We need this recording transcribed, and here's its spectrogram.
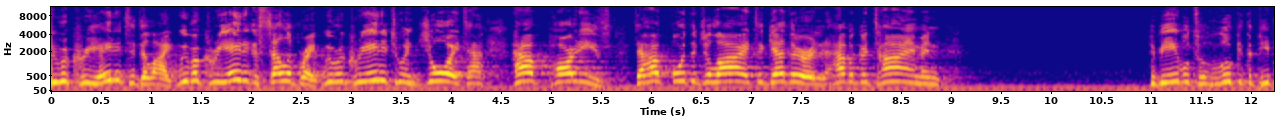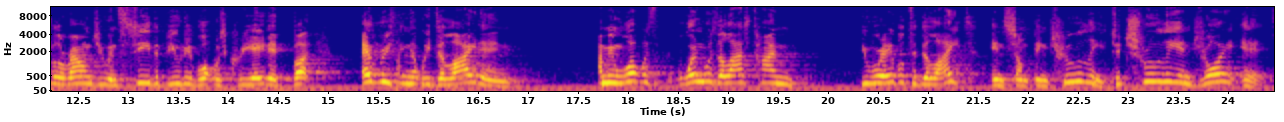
We were created to delight. We were created to celebrate. We were created to enjoy, to ha- have parties, to have Fourth of July together and have a good time, and to be able to look at the people around you and see the beauty of what was created. But everything that we delight in, I mean, what was, when was the last time you were able to delight in something truly, to truly enjoy it?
